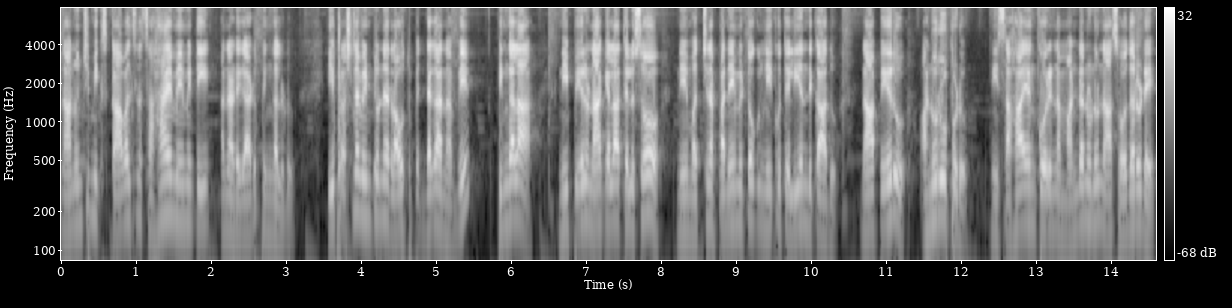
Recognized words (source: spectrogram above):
నా నుంచి మీకు కావలసిన సహాయం ఏమిటి? అని అడిగాడు పింగళుడు. ఈ ప్రశ్న వింటూనే రౌతు పెద్దగా నవ్వి పింగళా నీ పేరు నాకెలా తెలుసో? నేను వచ్చిన పనేమిటో నీకు తెలియంది కాదు. నా పేరు అనురూపుడు. నీ సహాయం కోరిన మండనుడు నా సోదరుడే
